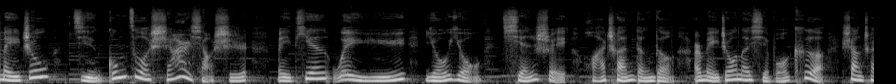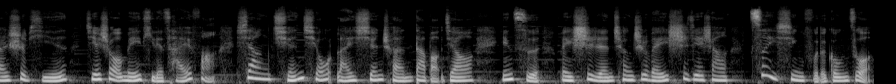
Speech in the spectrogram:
每周仅工作十二小时，每天喂鱼、游泳、潜水、划船等等，而每周呢写博客、上传视频、接受媒体的采访，向全球来宣传大堡礁，因此被世人称之为世界上最幸福的工作。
